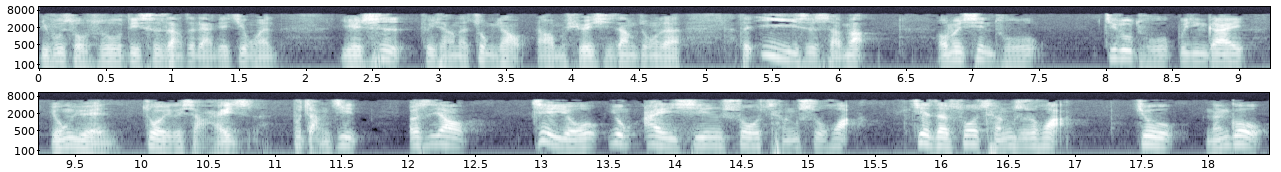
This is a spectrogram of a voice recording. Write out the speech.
以弗所书第四章这两节经文也是非常的重要。让我们学习当中的的意义是什么？我们信徒基督徒不应该永远做一个小孩子，不长进，而是要借由用爱心说诚实话，借着说诚实话，就能够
